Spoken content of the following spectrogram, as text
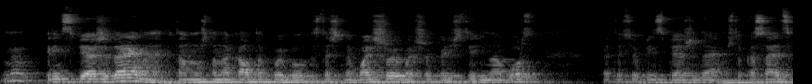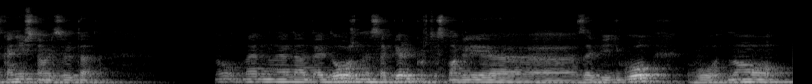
Ну, в принципе, ожидаемая, потому что накал такой был достаточно большой, большое количество единоборств. Это все, в принципе, ожидаемо. Что касается конечного результата, ну, наверное, наверное отдать должное сопернику, что смогли э, забить гол. Вот, но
